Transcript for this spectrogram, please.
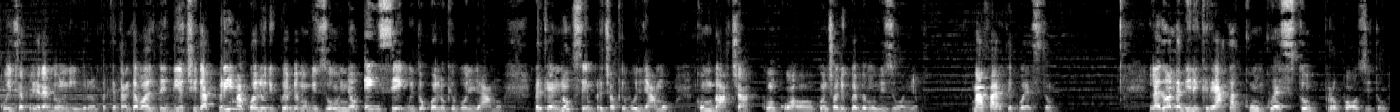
Qui si aprirebbe un libro, perché tante volte Dio ci dà prima quello di cui abbiamo bisogno e in seguito quello che vogliamo, perché non sempre ciò che vogliamo combacia con, con ciò di cui abbiamo bisogno. Ma a parte questo, la donna viene creata con questo proposito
